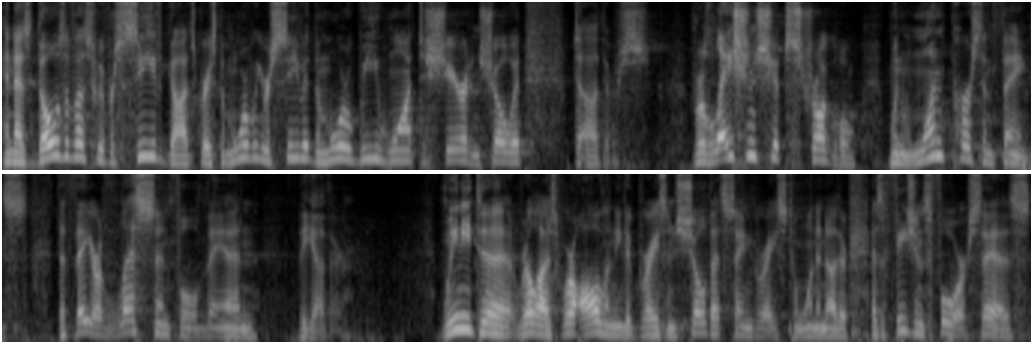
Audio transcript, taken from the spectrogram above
And as those of us who have received God's grace, the more we receive it, the more we want to share it and show it to others. Relationships struggle when one person thinks that they are less sinful than the other. We need to realize we're all in need of grace and show that same grace to one another. As Ephesians 4 says,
